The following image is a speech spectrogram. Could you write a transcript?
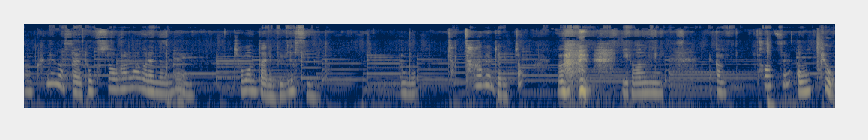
아, 큰일 났어요. 독서 하려고 그랬는데 저번 달에 밀렸습니다. 뭐 차차 하면 되겠죠? 이런 약간 퍼즐? 아, 우표!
